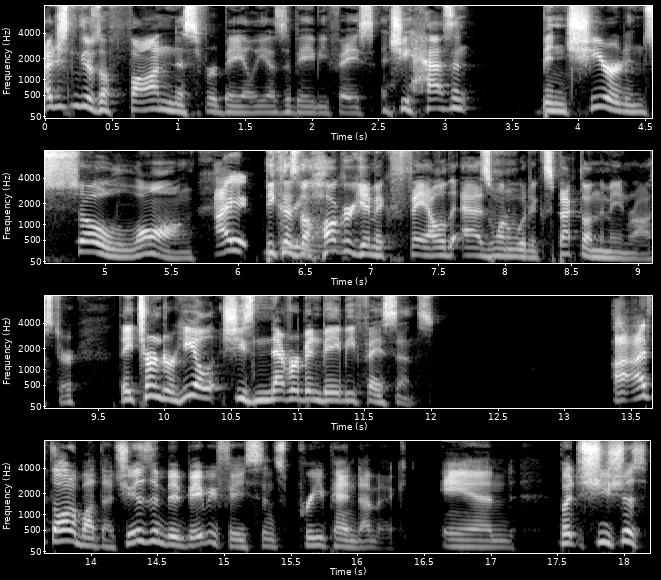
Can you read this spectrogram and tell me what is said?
I just think there's a fondness for Bayley as a babyface, and she hasn't been cheered in so long I because the hugger gimmick failed as one would expect on the main roster. They turned her heel. She's never been babyface since. I, I've thought about that. She hasn't been babyface since pre-pandemic, and but she's just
